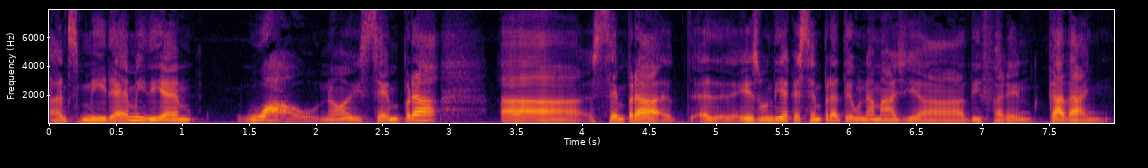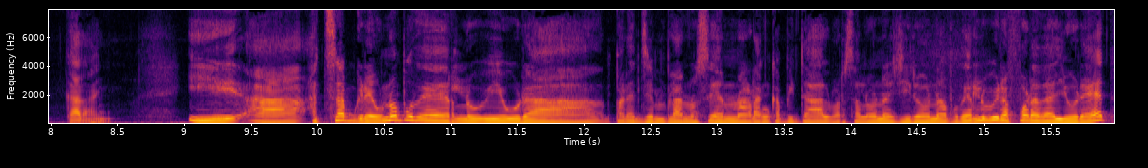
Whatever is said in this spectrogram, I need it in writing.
ens mirem i diem uau, no? I sempre, uh, sempre, eh, és un dia que sempre té una màgia diferent, cada any, cada any. I uh, et sap greu no poder-lo viure, per exemple, no sé, en una gran capital, Barcelona, Girona, poder-lo viure fora de Lloret?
